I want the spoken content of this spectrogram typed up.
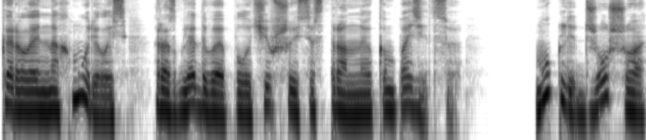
Кэролайн нахмурилась, разглядывая получившуюся странную композицию. Мог ли Джошуа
